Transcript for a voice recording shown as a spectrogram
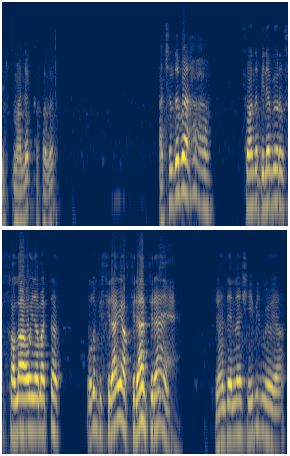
Büyük ihtimalle kapalı. Açıldı mı? Ha. Şu anda bilemiyorum şu salağı oynamaktan. Oğlum bir fren yap. Fren fren. Fren denilen şeyi bilmiyor ya.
